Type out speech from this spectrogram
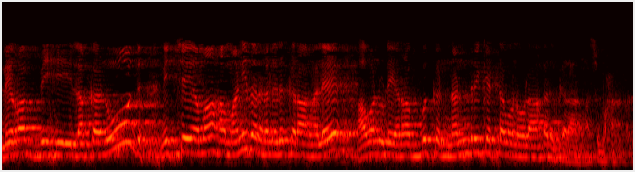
லிரப்பிஹி லகனூத். நிச்சயமாக மனிதர்கள் இருக்கிறாங்களே அவனுடைய ரப்புக்கு நன்றி கெட்டவனோளாக இருக்கிறாங்க. சுபஹானல்லாஹ்.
